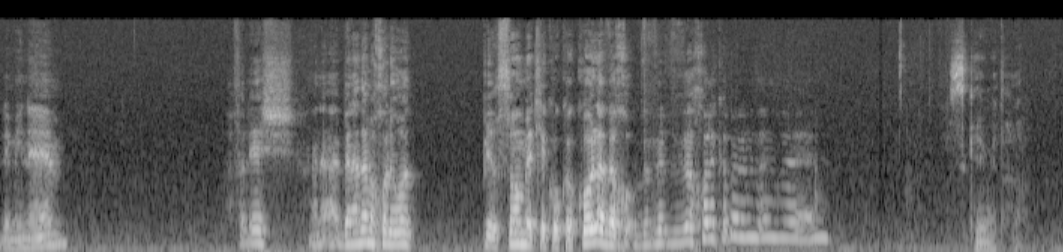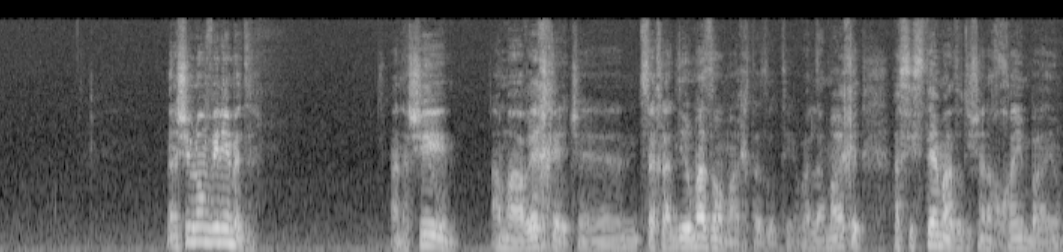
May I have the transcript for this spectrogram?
למיניהם. אבל יש, בן אדם יכול לראות פרסומת לקוקה קולה ויכול, לקבל את זה, זה... מסכים איתך. אנשים לא מבינים את זה. אנשים, המערכת, שנצטרך להגדיר מה זו המערכת הזאת, אבל המערכת, הסיסטמה הזאת שאנחנו חיים בה היום.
